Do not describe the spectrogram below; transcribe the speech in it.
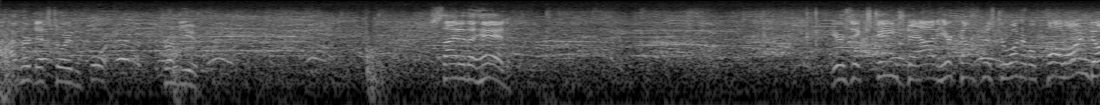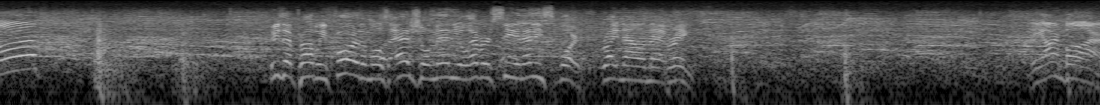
I've heard that story before from you. Side of the head. Here's the exchange now, and here comes Mr. Wonderful Paul Orndorff. These are probably four of the most agile men you'll ever see in any sport right now in that ring. The armbar.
